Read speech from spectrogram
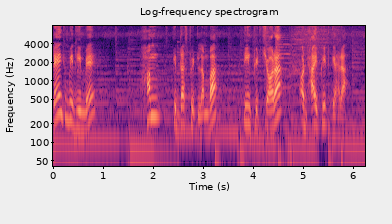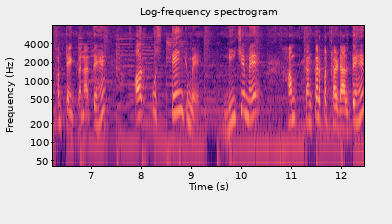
टैंक विधि में हम कि 10 फीट लंबा 3 फीट चौड़ा और ढाई फीट गहरा हम टैंक बनाते हैं और उस टैंक में नीचे में हम कंकड़ पत्थर डालते हैं।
